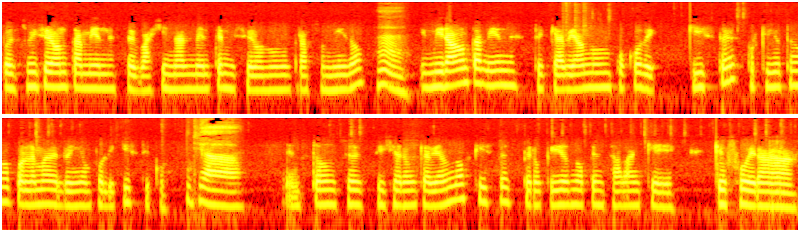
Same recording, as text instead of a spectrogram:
pues me hicieron también, este, vaginalmente me hicieron un ultrasonido Mm, y miraron también, este, que habían un poco de quistes, porque yo tengo problema del riñón poliquístico. Ya. Entonces dijeron que había unos quistes, pero que ellos no pensaban que, que fuera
